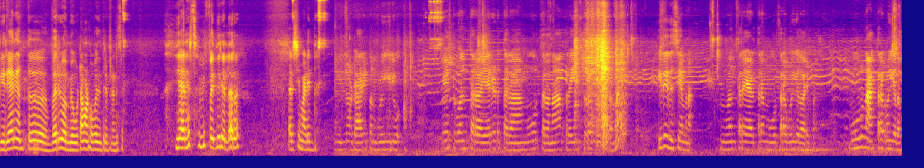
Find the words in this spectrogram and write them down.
ಬಿರಿಯಾನಿ ಅಂತೂ ಬರ್ರಿ ಒಮ್ಮೆ ಊಟ ಮಾಡಿ ಹೋಗೋದಿದ್ರಿ ಫ್ರೆಂಡ್ಸ್ ಯಾರ್ಯಾರು ಸಮೀಪ ಇದ್ದೀರಿ ಎಲ್ಲರೂ? ಅರ್ಶಿ ಮಾಡಿದ್ದು. ಇಲ್ಲಿ ನೋಡ್ರಿ ಆರಿಪನ್ ಗುಳಿಗಿರಿ ಎಷ್ಟು ಒಂದು ಥರ ಎರಡು ಥರ ಮೂರು ಥರ ನಾಲ್ಕು ಥರ ಐದು ಥರ ಗುಳಿಗೆ ಇದು ಇದು ಸೇಮ್ನ ಒಂದು ಥರ ಎರಡು ಥರ ಮೂರು ಥರ ಗುಳಿಗೆ ಅದಾವ್ರಿಪ್ಪ ಮೂರು ನಾಲ್ಕು ಥರ ಗುಳಿಗೆ ಅದಾವ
